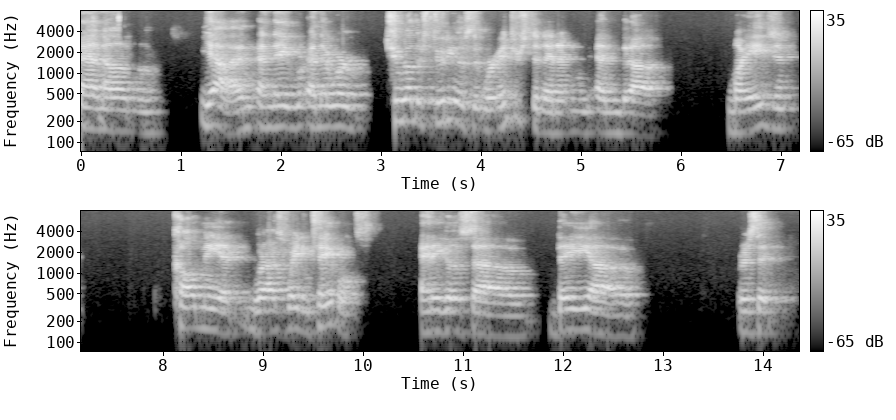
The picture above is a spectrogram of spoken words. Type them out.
And um, yeah, and, and they and there were two other studios that were interested in it, and, and uh, my agent called me at where I was waiting tables, and he goes, uh, "They, uh, what is it?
